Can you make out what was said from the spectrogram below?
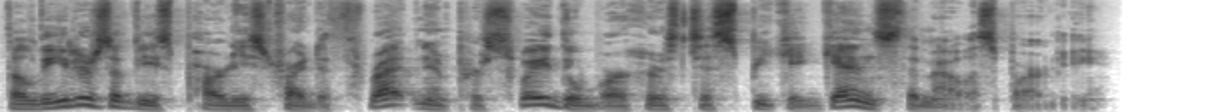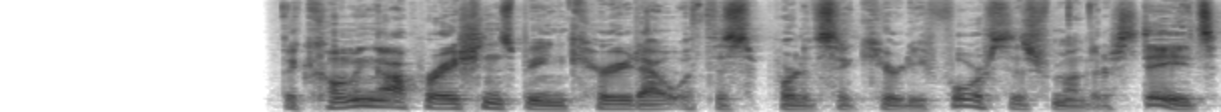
The leaders of these parties tried to threaten and persuade the workers to speak against the Maoist Party. The combing operations being carried out with the support of security forces from other states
